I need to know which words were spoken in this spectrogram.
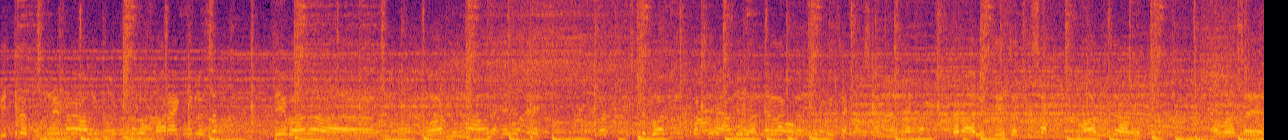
भित्र घुम्ने ठाउँ अलिक ठुलो फराकिलो छ। त्यही भएर गर्मीमा आउँदाखेरि चाहिँ यस्तो गर्मी कसरी आउने भन्ने लाग्छ त्यो चाहिँ खासै हुँदैन। तर अहिले जे जति छ अरू चाहिँ अब अब चाहिँ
